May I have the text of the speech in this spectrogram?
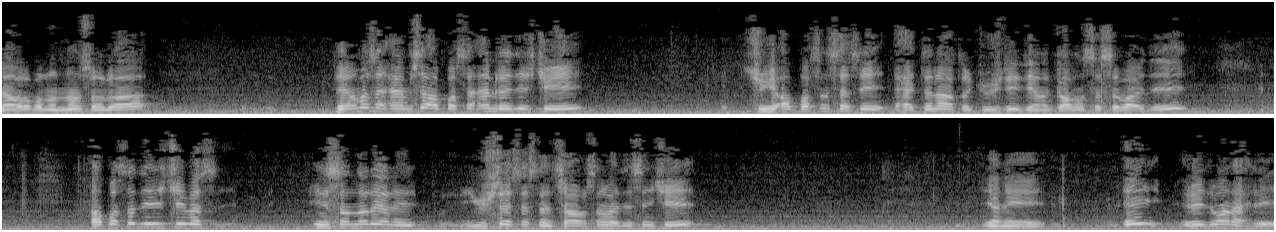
məğlub olandan sonra Peyğəmbər s.ə.v əmsi Abbasa əmr edir ki, çünki Abbasın səsi həddən artıq güclü idi, yəni qalın səsi var idi. Abbasa deyir ki, bəs insanlara yəni yüksək səslə çağırsın və desin ki, yəni ey Ridvan əhli,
